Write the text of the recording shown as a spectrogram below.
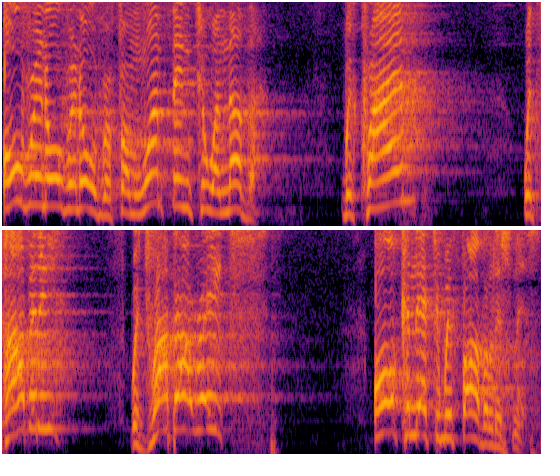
Over and over and over, from one thing to another, with crime, with poverty, with dropout rates, all connected with fatherlessness.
